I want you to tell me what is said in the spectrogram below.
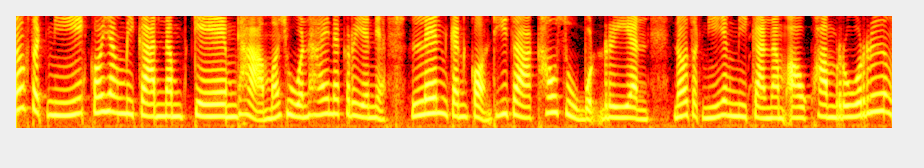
นอกจากนี้ก็ยังมีการนำเกมค่ะมาชวนให้นักเรียนเนี่ยเล่นกันก่อนที่จะเข้าสู่บทเรียน นอกจากนี้ยังมีการนำเอาความรู้เรื่อง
